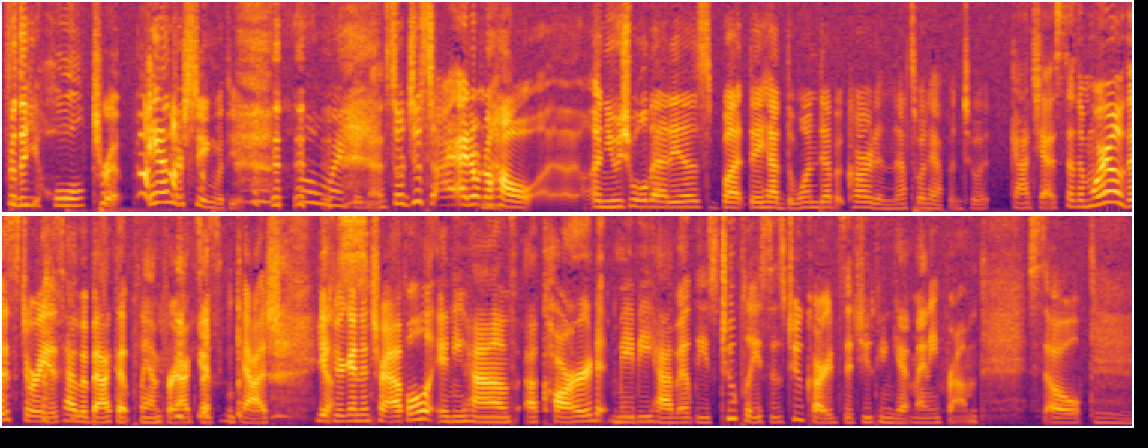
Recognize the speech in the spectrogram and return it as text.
For the whole trip. And they're staying with you. oh, my goodness. So just, I, I don't know how uh, unusual that is, but they had the one debit card, and that's what happened to it. Gotcha. So the moral of this story is have a backup plan for accessing cash. If you're going to travel and you have a card, maybe have at least two places, two cards that you can get money from. So, mm.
